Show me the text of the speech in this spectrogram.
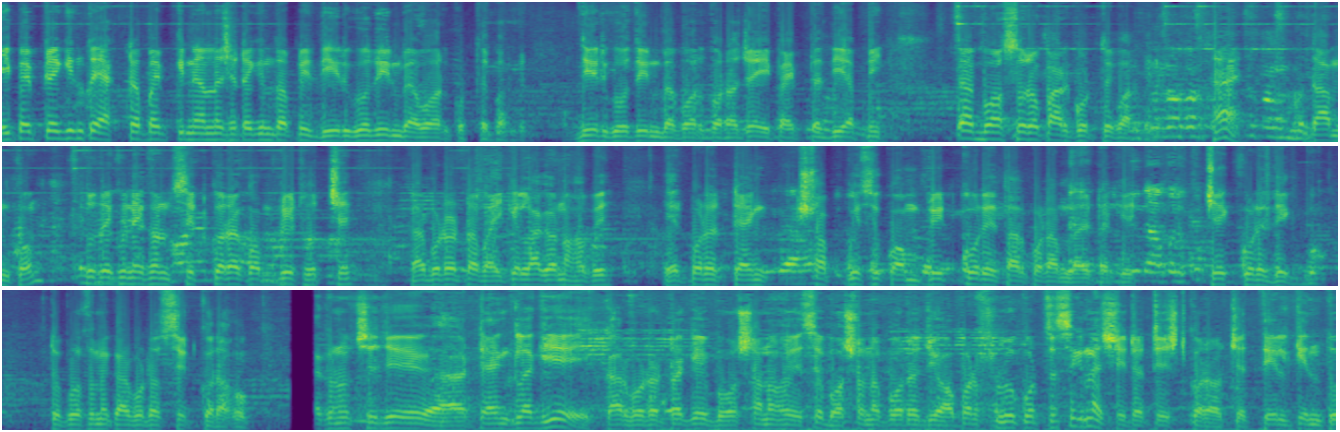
এই পাইপটা কিন্তু একটা পাইপ কিনে আনলে সেটা কিন্তু আপনি দীর্ঘদিন ব্যবহার করতে পারবেন। দীর্ঘদিন ব্যবহার করা যায় এই পাইপটা দিয়ে আপনি বছরও পার করতে পারবেন। হ্যাঁ দাম কম। তো দেখুন এখন সেট করা কমপ্লিট হচ্ছে। তারপর একটা বাইকে লাগানো হবে। এরপরে ট্যাঙ্ক সব কিছু কমপ্লিট করে তারপর আমরা এটাকে চেক করে দেখব। তো প্রথমে কার্বোরেটর সেট করা হোক। এখন হচ্ছে যে ট্যাঙ্ক লাগিয়ে কার্বোরেটরটাকে বসানো হয়েছে। বসানোর পরে যে অপার ফ্লো করতেছে কিনা সেটা টেস্ট করা হচ্ছে। তেল কিন্তু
